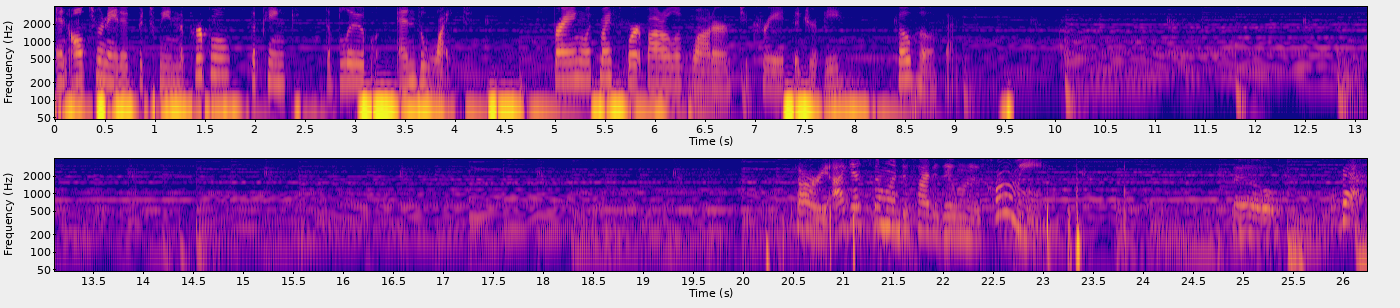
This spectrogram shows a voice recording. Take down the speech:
and alternated between the purple, the pink, the blue, and the white, spraying with my squirt bottle of water to create the drippy boho effect. Sorry, I guess someone decided they wanted to call me. So, we're back.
